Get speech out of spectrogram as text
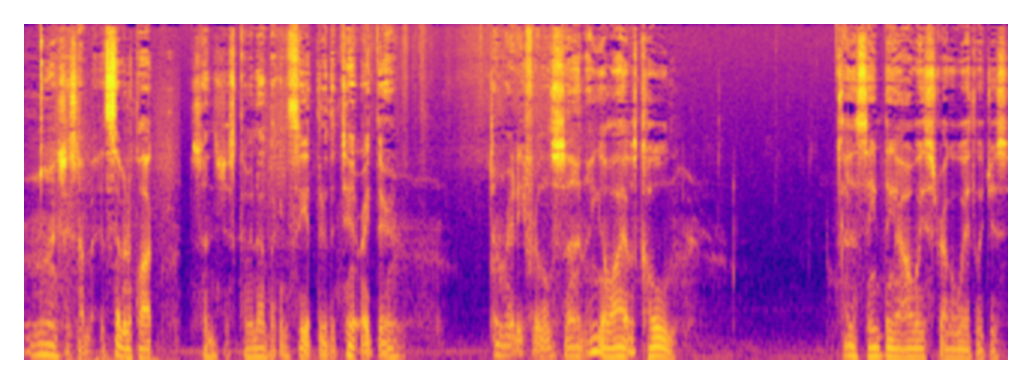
Actually, it's not bad. It's 7 o'clock. Sun's just coming up. I can see it through the tent right there. I'm ready for a little sun. I ain't gonna lie, it was cold. Kind of the same thing I always struggle with, which is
